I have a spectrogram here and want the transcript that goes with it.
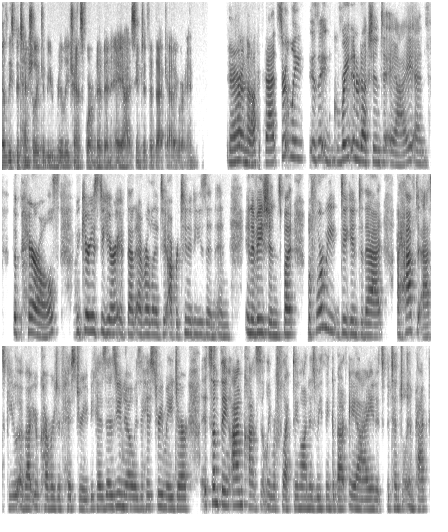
at least potentially could be really transformative and AI seem to fit that category. Fair enough. That certainly is a great introduction to AI and the perils. I'd be curious to hear if that ever led to opportunities and, and innovations. But before we dig into that, I have to ask you about your coverage of history, because as you know, as a history major, it's something I'm constantly reflecting on as we think about AI and its potential impact.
